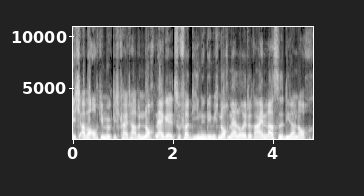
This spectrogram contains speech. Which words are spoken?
ich aber auch die Möglichkeit habe, noch mehr Geld zu verdienen, indem ich noch mehr Leute reinlasse, die dann auch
